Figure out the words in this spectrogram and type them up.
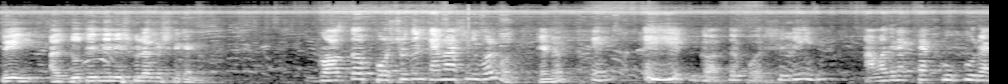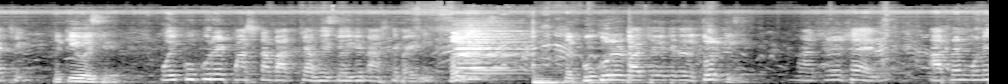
তুই আজ দু তিন দিন স্কুলে আসিসনি কেন? গত পরশু দিন কেন আসেনি বলব? কেন? গত পরশু দিন আমাদের একটা কুকুর আছে। তো কি হয়েছে? ওই কুকুরের পাঁচটা বাচ্চা হয়েছে ওই জন্য আসতে পারিনি। কুকুরের বাচ্চা হয়েছে তোর কি? মাস্টারমশাই আপনার মনে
